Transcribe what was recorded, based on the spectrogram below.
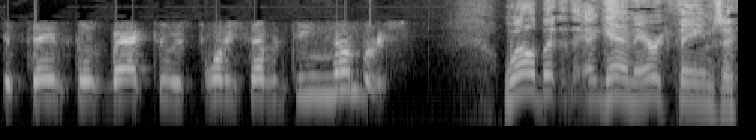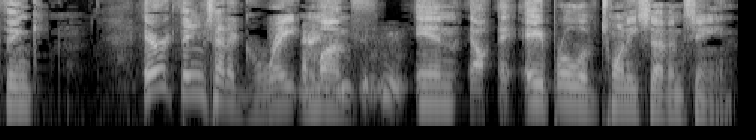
if Thames goes back to his 2017 numbers? Well, but again, Eric Thames, I think Eric Thames had a great month in uh, April of 2017.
